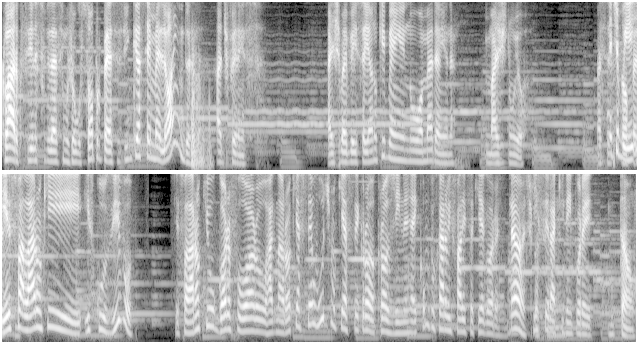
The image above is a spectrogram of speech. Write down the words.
Claro que se eles fizessem um jogo só pro PS5, ia ser melhor ainda a diferença. A gente vai ver isso aí ano que vem no Homem-Aranha, né? Imagino eu. Vai ser é, tipo, e eles falaram que exclusivo eles falaram que o God of War, o Ragnarok, ia ser o último que ia ser cross-gen, né? Aí como que o cara me fala isso aqui agora? Não, tipo Quem assim, será que vem por aí? Então,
